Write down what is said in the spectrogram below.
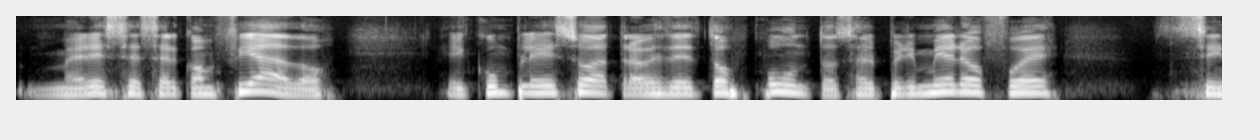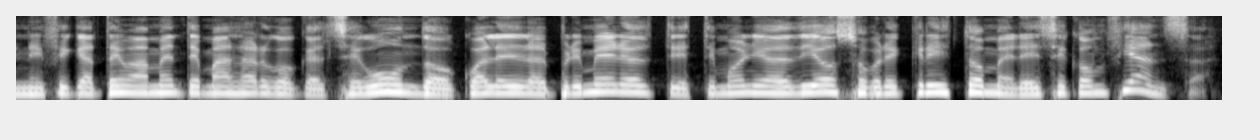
merece ser confiado y cumple eso a través de dos puntos. El primero fue significativamente más largo que el segundo. ¿Cuál era el primero? El testimonio de Dios sobre Cristo merece confianza.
